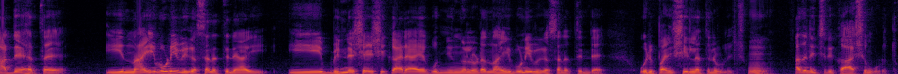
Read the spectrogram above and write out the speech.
അദ്ദേഹത്തെ ഈ നൈപുണി വികസനത്തിനായി ഈ ഭിന്നശേഷിക്കാരായ കുഞ്ഞുങ്ങളുടെ നൈപുണി വികസനത്തിന്റെ ഒരു പരിശീലനത്തിന് വിളിച്ചു. അതിന് ഇച്ചിരി കാശും കൊടുത്തു.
